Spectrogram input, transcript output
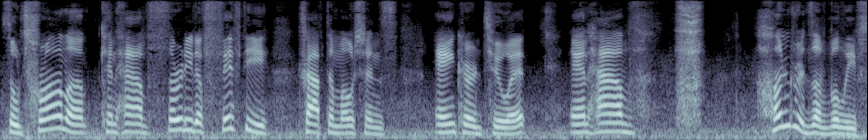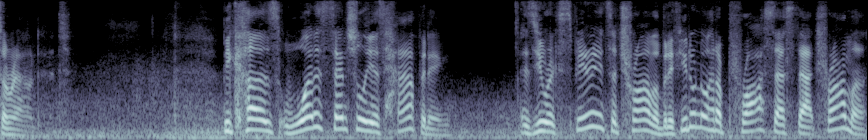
So trauma can have 30 to 50 trapped emotions anchored to it and have hundreds of beliefs around it. Because what essentially is happening is you experience a trauma, but if you don't know how to process that trauma,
